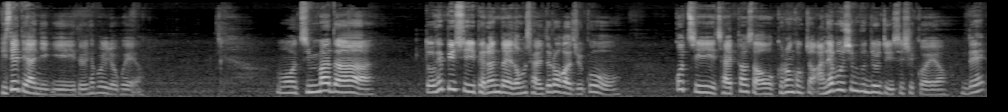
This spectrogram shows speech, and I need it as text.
빛에 대한 얘기를 해보려고 해요. 뭐 집마다 또 햇빛이 베란다에 너무 잘 들어가지고 꽃이 잘 펴서 그런 걱정 안 해보신 분들도 있으실 거예요. 근데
